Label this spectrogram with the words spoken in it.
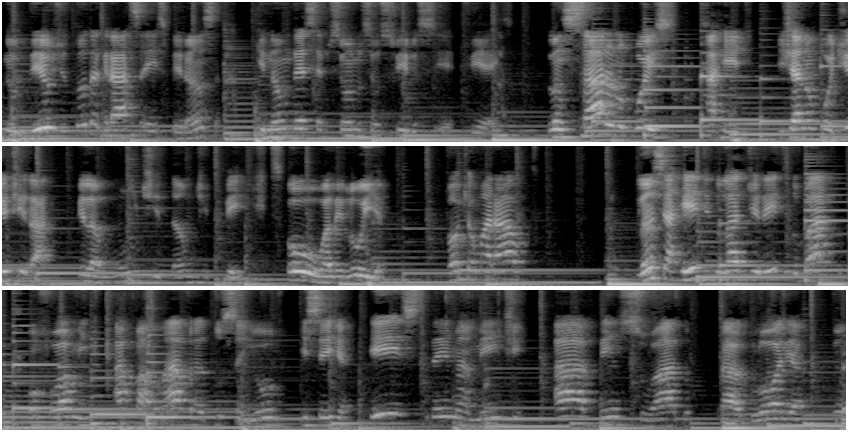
no Deus de toda graça e esperança, que não decepciona os seus filhos fiéis. Lançaram-no, pois, a rede, e já não podia tirar pela multidão de peixes. Oh, aleluia! Volte ao mar alto. Lance a rede do lado direito do barco, conforme a palavra do Senhor, e seja extremamente abençoado para a glória do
